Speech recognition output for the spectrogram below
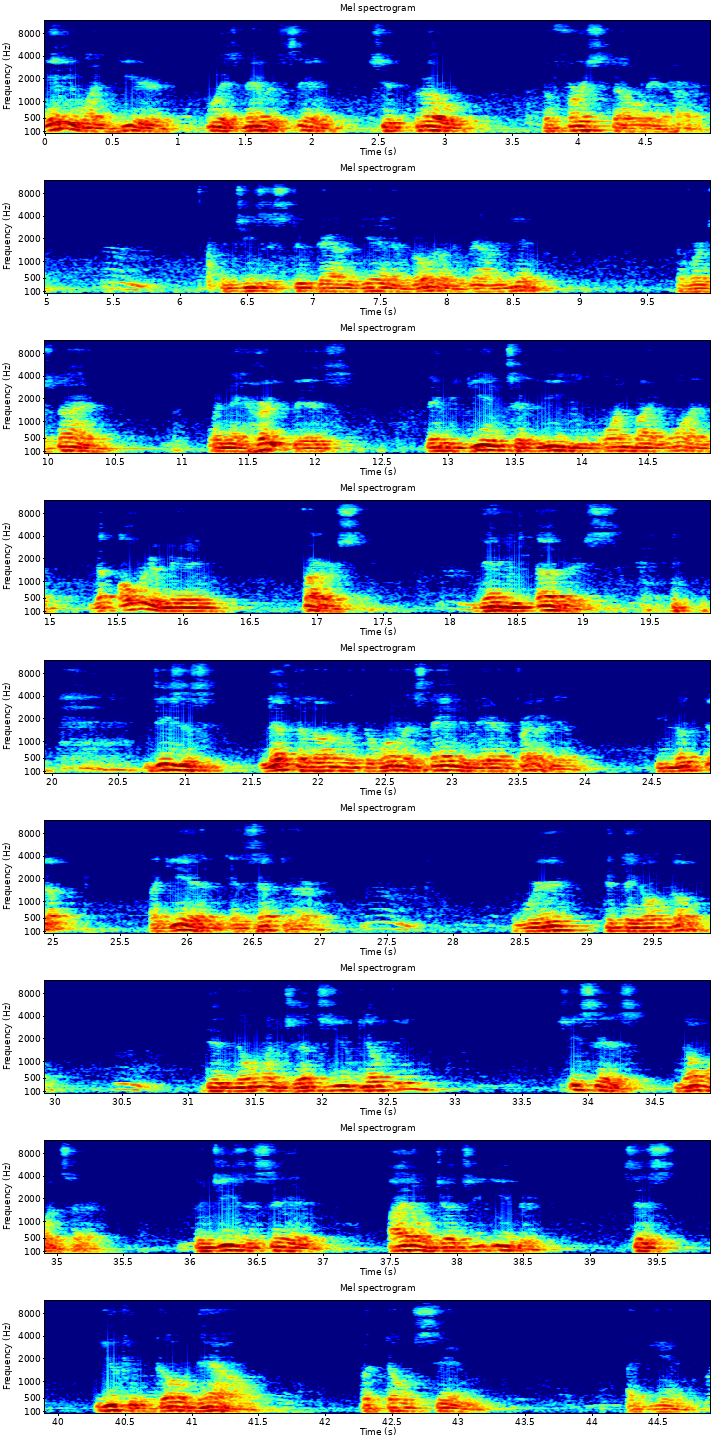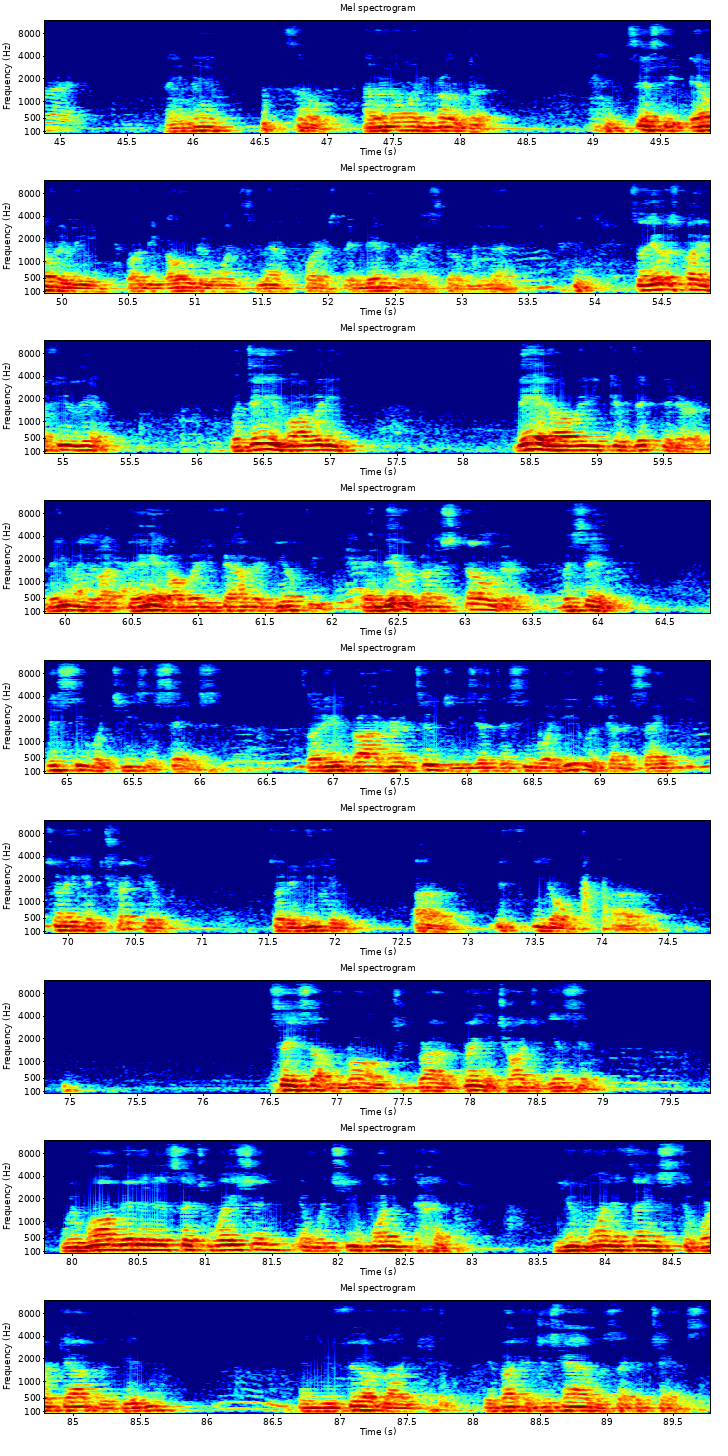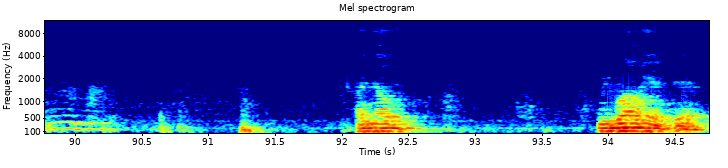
anyone here who has never sinned should throw the first stone at her. Mm. And Jesus stooped down again and wrote on the ground again. And verse 9, when they heard this, they began to leave one by one, the older men first, then the others. Jesus left alone with the woman standing there in front of him. He looked up again and said to her, mm. Where did they all go? Did no one judge you guilty? She says, No one, sir. And Jesus said, I don't judge you either. Says, you can go now but don't sin again. Right. Amen. So I don't know what he wrote, but it says the elderly or the older ones left first, and then the rest of them left. Mm-hmm. so there was quite a few there, but they have already, they had already convicted her. They were, Oh, yeah. they had already found her guilty, Yeah. and they were going to stone her. But say, let's see what Jesus says. So they brought her to Jesus to see what he was going to say, so they could trick him, so that he could, uh, you know, uh, say something wrong, to bring- bring a charge against him. We've all been in a situation in which you want, you wanted things to work out but didn't, and you felt like if I could just have a second chance. I know. We've all had that.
